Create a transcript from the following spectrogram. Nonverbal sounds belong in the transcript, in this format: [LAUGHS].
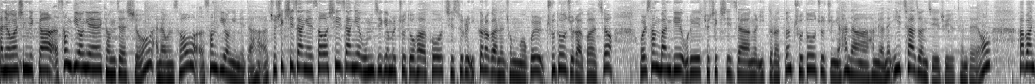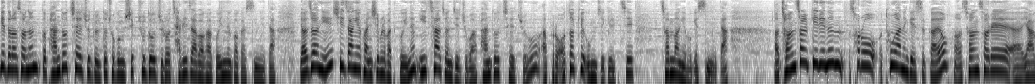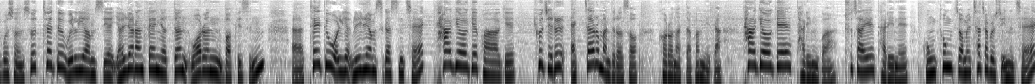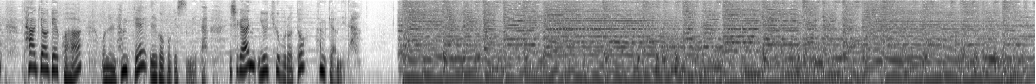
안녕하십니까. 성기영의 경제쇼 아나운서 성기영입니다. 주식시장에서 시장의 움직임을 주도하고 지수를 이끌어가는 종목을 주도주라고 하죠. 올 상반기 우리 주식시장을 이끌었던 주도주 중에 하나 하면은 2차 전지주일 텐데요. 하반기 들어서는 또 반도체주들도 조금씩 주도주로 자리 잡아가고 있는 것 같습니다. 여전히 시장에 관심을 받고 있는 2차 전지주와 반도체주 앞으로 어떻게 움직일지 전망해 보겠습니다. 어, 전설끼리는 서로 통하는 게 있을까요? 어, 전설의 야구 선수 테드 윌리엄스의 열렬한 팬이었던 워런 버핏은 어, 테드 윌리엄스가 쓴 책 타격의 과학의 표지를 액자로 만들어서 걸어놨다고 합니다. 타격의 달인과 투자의 달인의 공통점을 찾아볼 수 있는 책 타격의 과학 오늘 함께 읽어보겠습니다. 이 시간 유튜브로도 함께합니다.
